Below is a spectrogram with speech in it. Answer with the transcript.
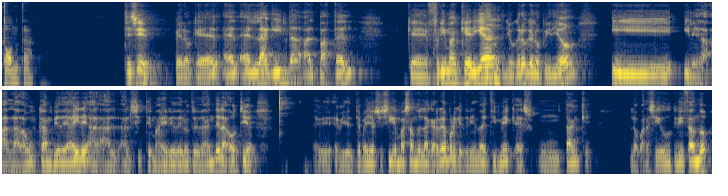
tontas. Sí, sí, pero que es, es- es la guinda al pastel que Freeman quería, yo creo que lo pidió y, y le, da, le ha dado un cambio de aire al sistema aéreo de Notre Dame de la hostia. Eh, Evidentemente ellos se siguen basando en la carrera porque teniendo a Estime, que es un tanque, lo van a seguir utilizando,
